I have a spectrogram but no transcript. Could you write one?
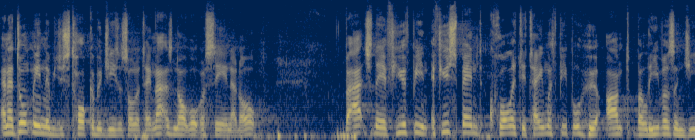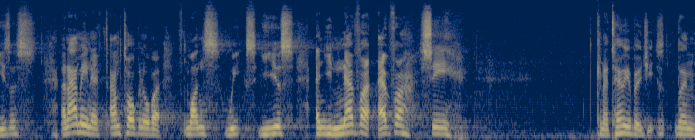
And I don't mean that we just talk about Jesus all the time. That is not what we're saying at all. But actually, if you've been, if you spend quality time with people who aren't believers in Jesus, and I mean, if I'm talking over months, weeks, years, and you never ever say, "Can I tell you about Jesus?" Then,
